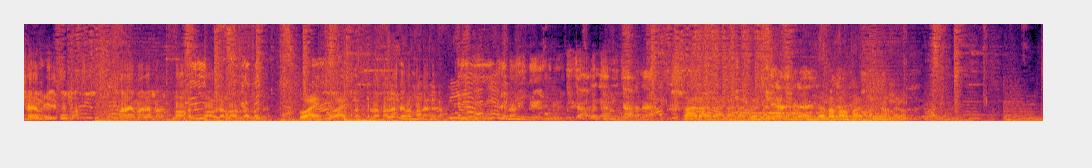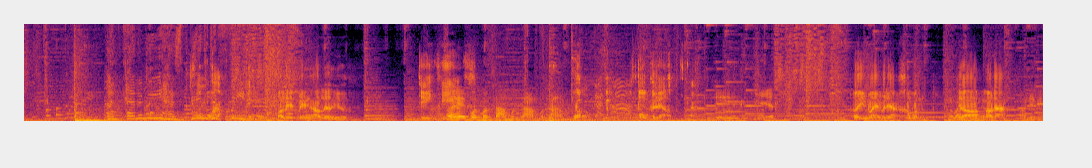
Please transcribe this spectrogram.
ใช่ไม่ได้พุ่มเหรอมาแล้วมาแล้วมาแล้วรอกันรอกันรอกันรอกันสวยสวยได้มาผ่านแล้วได้มาผ่าน Has แล้วได้มา defeated an enemy. รู้จักแล้วนะรู้จักแล้วนะได้ได้ได้ได้ได้เพื่อนได้ได้มาต่อถอยถอยถอยถอย An enemy has been defeated. พอเล่นแม่งเอาเรื่องอยู่จริงพี่เฮ้ยบนบนสามบนสามบนสามตบไปแล้วอืมเฮ้ยไหวไหมเนี่ยข้างบนเดี๋ยวเอาดังเอาดิดิ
